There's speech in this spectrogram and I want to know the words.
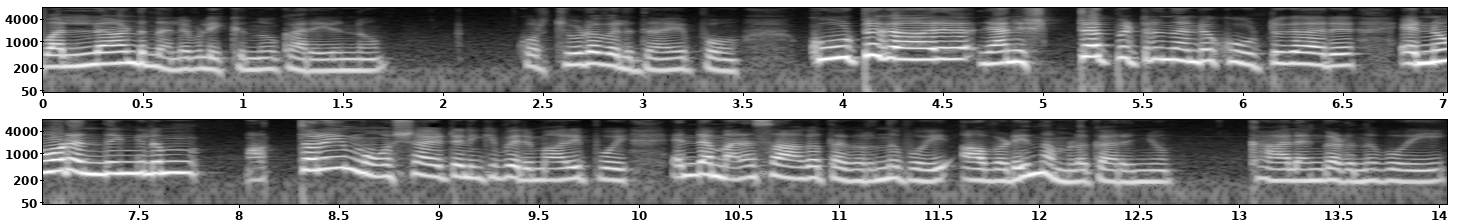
വല്ലാണ്ട് നിലവിളിക്കുന്നു കരയുന്നു. കുറച്ചുകൂടെ വലുതായപ്പോൾ കൂട്ടുകാർ ഞാൻ ഇഷ്ടപ്പെട്ടിരുന്ന എന്റെ കൂട്ടുകാർ എന്നോട് എന്തെങ്കിലും അത്രയും മോശമായിട്ട് എനിക്ക് പെരുമാറിപ്പോയി. എന്റെ മനസ്സാകെ തകർന്നു പോയി. അവിടെയും നമ്മൾ കരഞ്ഞു. കാലം കടന്നു പോയി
